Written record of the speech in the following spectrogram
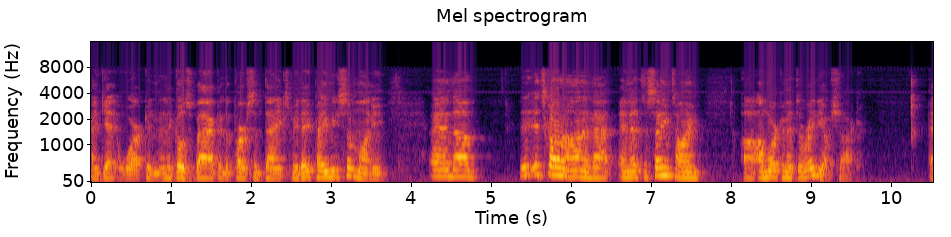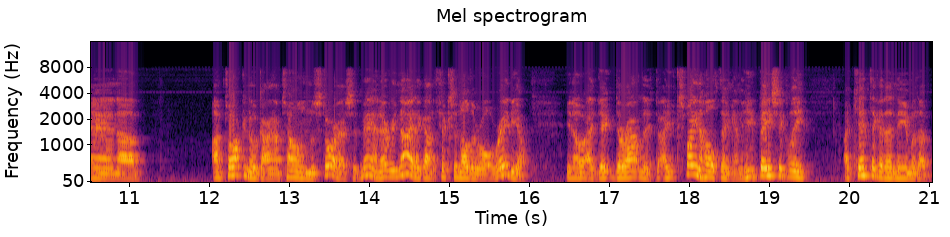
and get it working, and it goes back, and the person thanks me. They pay me some money, and um, it's going on in that. And at the same time, uh, I'm working at the Radio Shack, and uh, I'm talking to a guy. I'm telling him the story. I said, "Man, every night I got to fix another old radio." You know, I they're out in the. I explain the whole thing, and he basically, I can't think of the name of the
